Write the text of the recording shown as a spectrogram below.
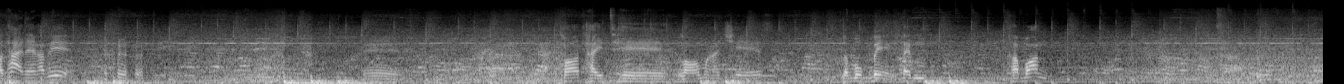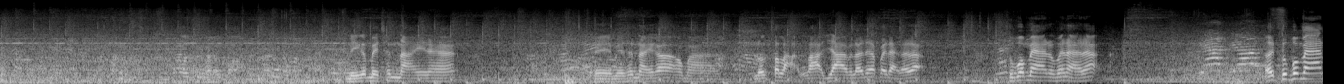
อถ่ายหน่อยครับพี่ นี่ท่อไทเทล้อมาเชส ระบบเบรกเต็มคาร์บอนนี่ก็เมทัลไนท์นะฮะนี่เมทัลไนท์ก็เอามารถสละลายายไปแล้วเนี่ยไปไหนแล้วล่ะซูเปอร์แมนหนูไปไหนแล้วเอ้ยซูเปอร์แมน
